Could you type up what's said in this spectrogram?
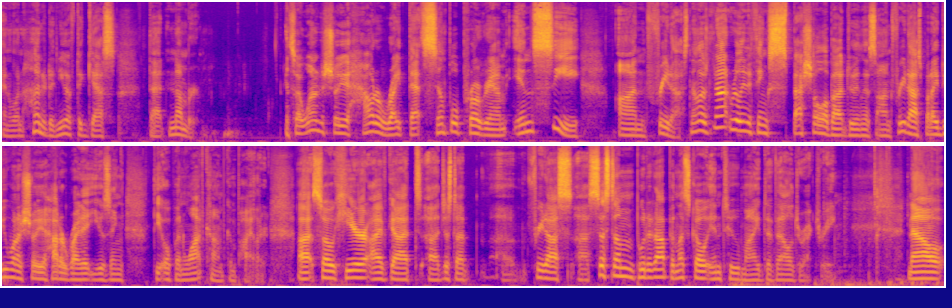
and 100, and you have to guess that number. And so I wanted to show you how to write that simple program in C on FreeDOS. Now, there's not really anything special about doing this on FreeDOS, but I do want to show you how to write it using the Open Watcom compiler. Uh, so here I've got uh, just a, a FreeDOS uh, system booted up, and let's go into my devel directory. Now,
